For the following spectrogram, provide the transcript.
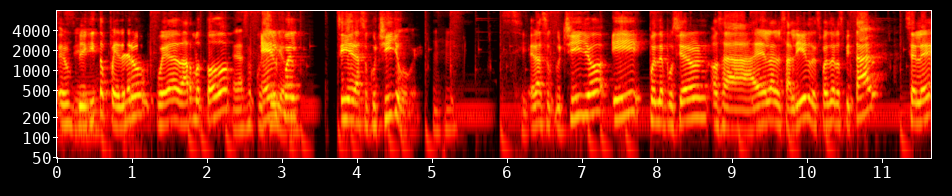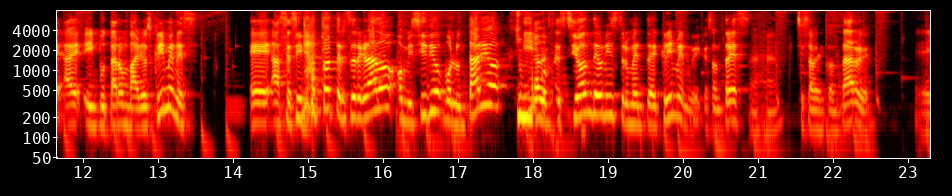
el Sí. viejito pedero fue a darlo todo, Era su cuchillo. él fue el, sí, era su cuchillo, güey. Sí. Era su cuchillo y pues le pusieron, o sea, a él al salir después del hospital, se le eh, imputaron varios crímenes. Eh, asesinato a tercer grado, homicidio voluntario y madre. posesión de un instrumento de crimen, güey, que son tres. Ajá. Si saben contar, güey. Eh,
